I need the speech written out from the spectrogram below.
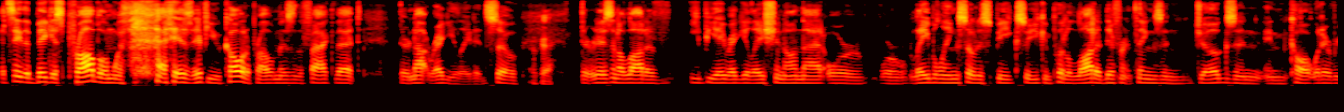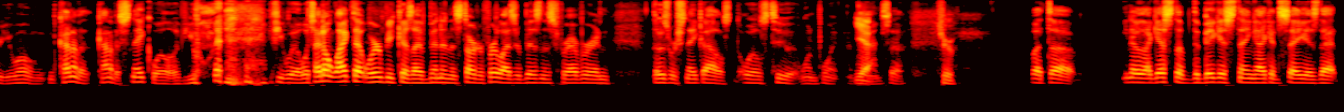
I'd say the biggest problem with that is, if you call it a problem, is the fact that they're not regulated. So Okay. there isn't a lot of EPA regulation on that or or labeling, so to speak. So you can put a lot of different things in jugs and, and call it whatever you own. Kind of a kind of a snake oil, if you if you will. Which I don't like that word because I've been in the starter fertilizer business forever, and those were snake oils oils too at one point. In Yeah. Time, so True. but uh, you know, I guess the the biggest thing I could say is that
